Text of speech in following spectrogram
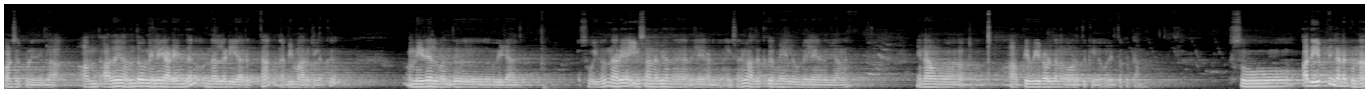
கான்செப்ட் பண்ணிடுங்களா அந்த அதை அந்த ஒரு நிலையை அடைந்த ஒரு நல்லடியாருக்கு தான் நபிமார்களுக்கு நிழல் வந்து விழாது. ஸோ இது வந்து நிறைய ஈசா நபி அந்த நிலையை அடைஞ்சாங்க. ஈசா நபி அதுக்கு மேல் ஒரு நிலையை அடைஞ்சாங்க. ஏன்னா அவங்க அப்படி உயிரோடு தானே வானத்துக்கு உயர்த்தப்பட்டாங்க. ஸோ அது எப்படி நடக்கும்னா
